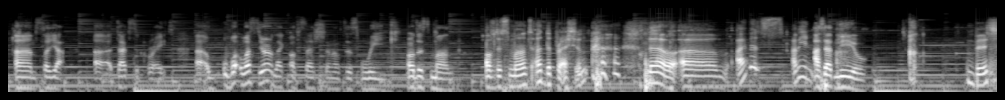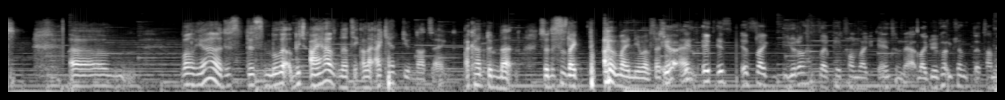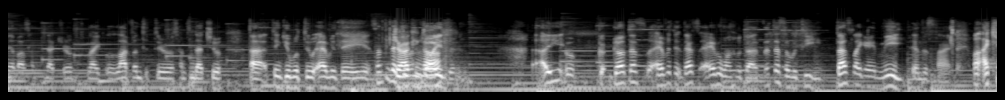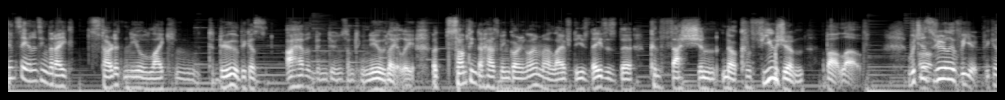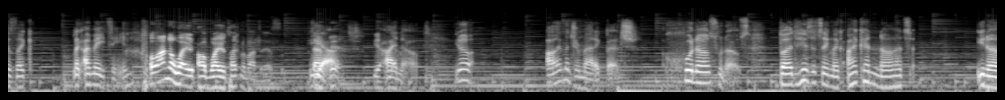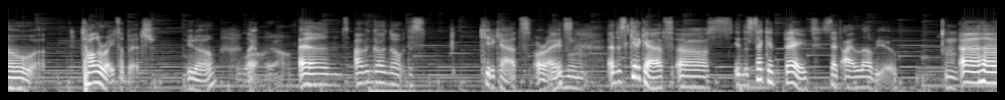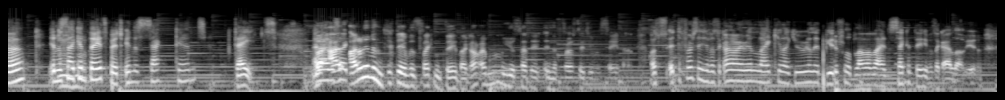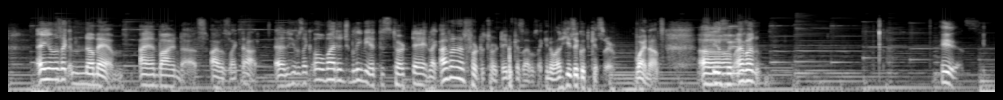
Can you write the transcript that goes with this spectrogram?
Um. So yeah, uh, that's great. Uh, what what's your like obsession of this week or this month? Of this month, a depression. no, um, I was. I mean, I said new. bitch. Um, well, yeah, this this movie, which I have nothing. Like, I can't do nothing. I can't do none. So this is like my new obsession. Yeah, it, and it it's it's like you don't have to like pick from like internet. Like you can, you can uh, tell me about something that you're like loving to do, something that you uh think you would do every day, something that Jerking you enjoy off. doing. Uh, you- girl, that's everything. That's everyone who does. That's just a routine. That's like a me in this time. well, I can't say anything that I started new liking to do because I haven't been doing something new lately. But something that has been going on in my life these days is the confession, no, confusion about love, which is Oh. really weird because like, like I'm 18. Oh, I know why you're, uh, why you're talking about this. That yeah, bitch. Yeah. I know. You know, I'm a dramatic bitch. Who knows? Who knows? But here's the thing: like, I cannot, you know, tolerate a bitch. You know. Wow, yeah. and I've been going out with this kitty cat, alright? Mhm. And this kitty cat, uh, in the second date, said "I love you." Mm. Uh huh. In the Mhm. second date, bitch. In the second date. And But I was I, like, I don't even think they was second date. Like I, I remember you said it in the first date you would saying that. uh, s- at the first date, he was like, "Oh, I really like you. Like, you're really beautiful." Blah blah blah. And the second date, he was like, "I love you," and he was like, "No, ma'am, I am buying that." I was like that, and he was like, "Oh, why didn't you believe me at this third day?" Like, I went for the third day because I was like, you know what, he's a good kisser. Why not? Um, I went, He.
